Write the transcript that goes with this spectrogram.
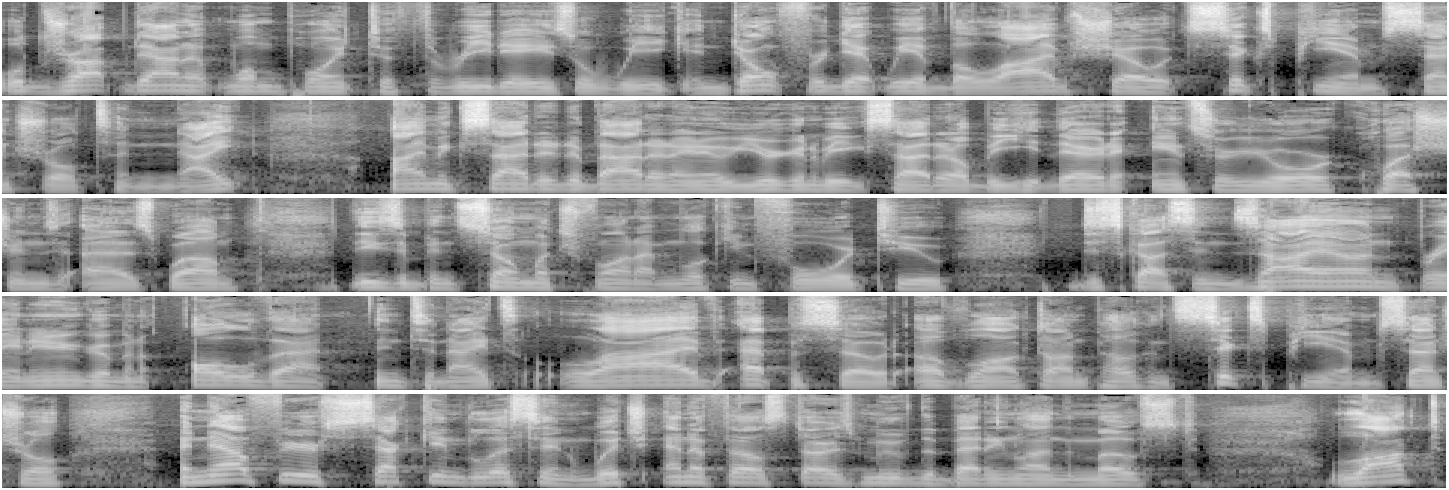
We'll drop down at one point to three days a week. And don't forget, we have the live show at 6 p.m. Central tonight. I'm excited about it. I know you're going to be excited. I'll be there to answer your questions as well. These have been so much fun. I'm looking forward to discussing Zion, Brandon Ingram, and all of that in tonight's live episode of Locked On Pelicans, 6 p.m. Central. And now for your second listen, which NFL stars move the betting line the most? Locked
